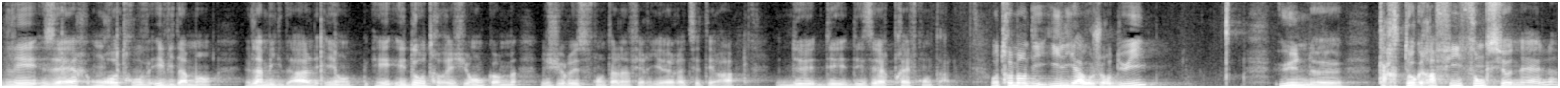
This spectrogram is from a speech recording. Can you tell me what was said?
les aires, on retrouve évidemment l'amygdale et, d'autres régions comme le gyrus frontal inférieur, etc., des aires préfrontales. Autrement dit, il y a aujourd'hui une euh, cartographie fonctionnelle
